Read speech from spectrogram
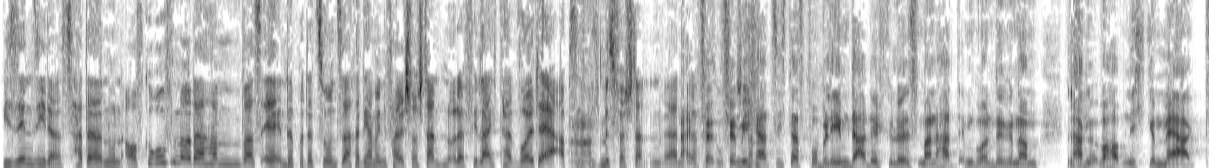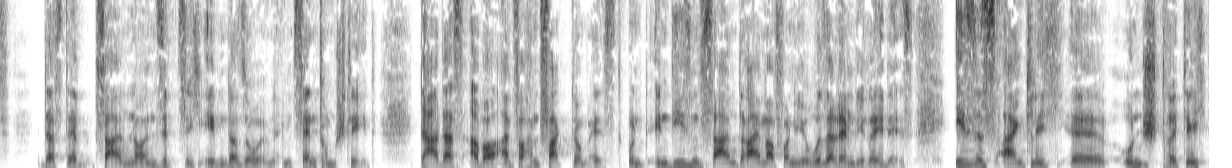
Wie sehen Sie das? Hat er nun aufgerufen oder haben was eher Interpretationssache? Die haben ihn falsch verstanden oder vielleicht hat, wollte er absichtlich ja. missverstanden werden? Nein, für, für mich hat sich das Problem dadurch gelöst. Man hat im Grunde genommen lange überhaupt nicht gemerkt, dass der Psalm 79 eben da so im Zentrum steht. Da das aber einfach ein Faktum ist und in diesem Psalm dreimal von Jerusalem die Rede ist, ist es eigentlich äh, unstrittig.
